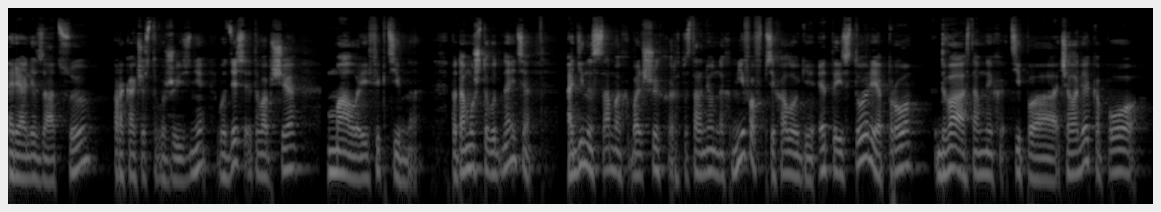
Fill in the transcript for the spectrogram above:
реализацию про качество жизни, вот здесь это вообще малоэффективно. Потому что, вот знаете, один из самых больших распространенных мифов в психологии – это история про два основных типа человека по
